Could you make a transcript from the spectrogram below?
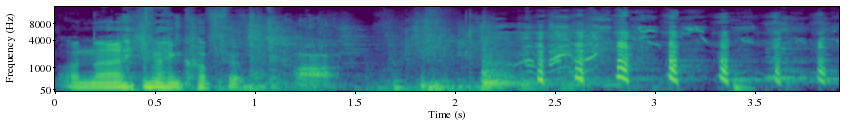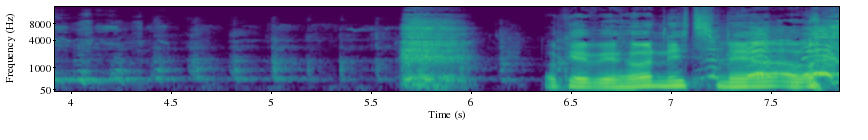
Oh nein, mein Kopf. Oh. Okay, wir hören nichts mehr, aber.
